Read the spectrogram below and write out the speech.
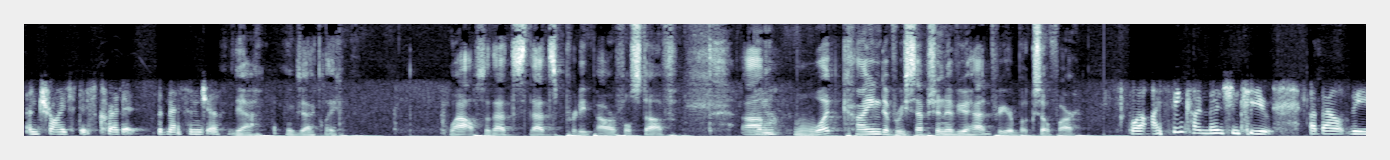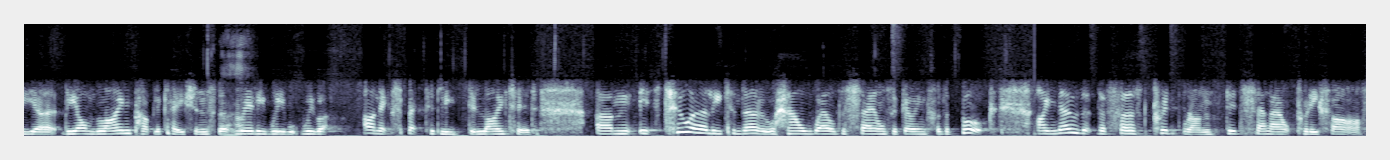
and try to discredit the messenger. Yeah, exactly. Wow, so that's that's pretty powerful stuff. Um, yeah. What kind of reception have you had for your book so far? Well, I think I mentioned to you about the uh, the online publications that uh-huh. really we we were unexpectedly delighted. Um, it's too early to know how well the sales are going for the book. I know that the first print run did sell out pretty fast,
